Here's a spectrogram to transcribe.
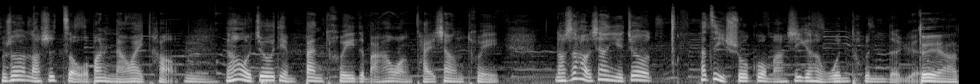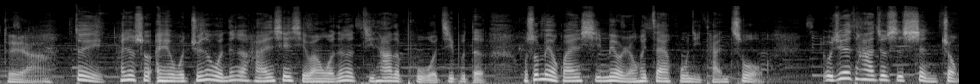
我说：“老师走，我帮你拿外套。”嗯，然后我就有点半推的把他往台上推。老师好像也就他自己说过嘛，是一个很温吞的人。对呀，对呀，对，他就说：“哎，我觉得我那个海岸线写完，我那个吉他的谱我记不得。”我说：“没有关系，没有人会在乎你弹错。”我觉得他就是慎重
